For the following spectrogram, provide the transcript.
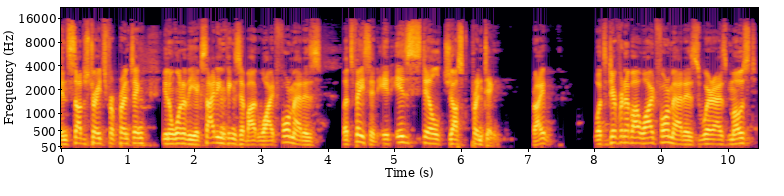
in substrates for printing. You know, one of the exciting things about wide format is, let's face it, it is still just printing, right? What's different about wide format is whereas most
